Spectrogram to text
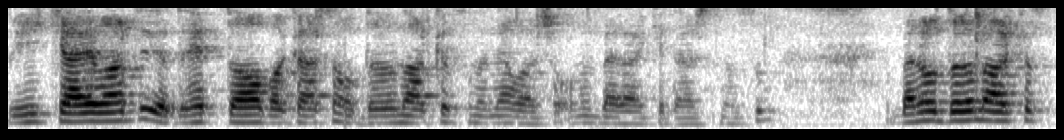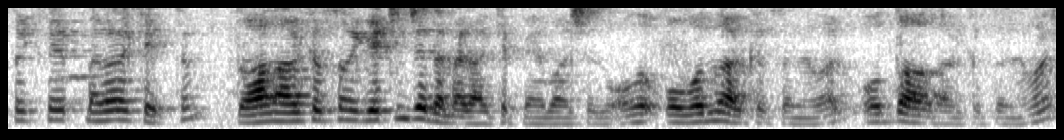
Bir hikaye vardı ya da hep dağa bakarsan o dağın arkasında ne var onu merak edersin nasıl. Ben o dağın arkasındakini hep merak ettim. Dağın arkasına geçince de merak etmeye başladım. O ovanın arkasında ne var? O dağın arkasında ne var?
